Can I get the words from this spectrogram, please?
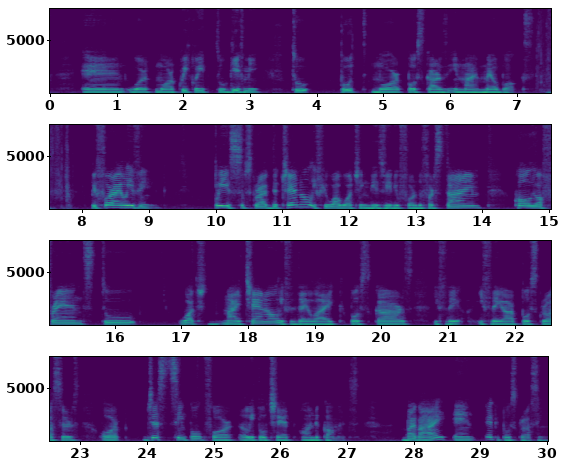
and work more quickly to give me to put more postcards in my mailbox. Before I leave, please subscribe the channel if you are watching this video for the first time. Call your friends to watch my channel if they like postcards, if they if they are postcrossers or just simple for a little chat on the comments. Bye bye and happy post crossing.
